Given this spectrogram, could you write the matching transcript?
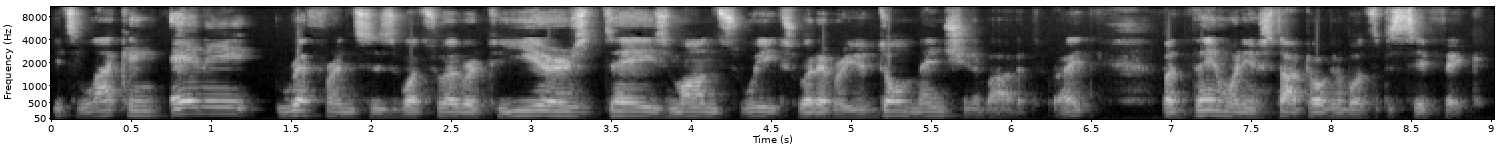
it's lacking any references whatsoever to years, days, months, weeks, whatever. You don't mention about it, right? But then when you start talking about specific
